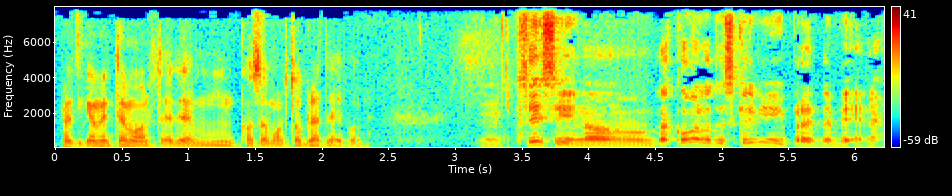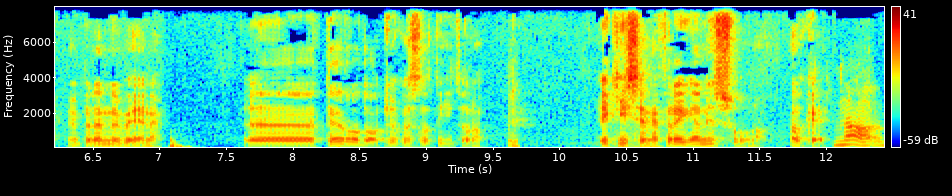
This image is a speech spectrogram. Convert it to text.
praticamente molto ed è una cosa molto gradevole. Mm, Sì, sì, no, da come lo descrivi mi prende bene, mi prende bene. Eh, terrò d'occhio questo titolo. E chi se ne frega? Nessuno. Ok. No,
